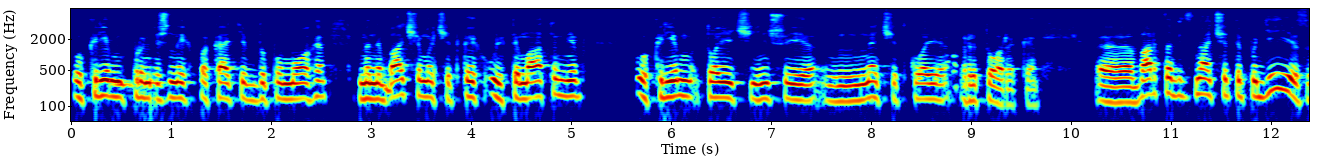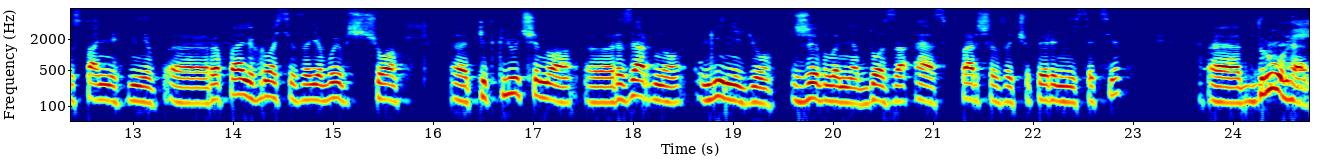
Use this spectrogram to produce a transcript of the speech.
окрім проміжних пакетів допомоги. Ми не бачимо чітких ультиматумів, окрім тої чи іншої нечіткої риторики. Е, Варто відзначити події з останніх днів. Е, Рафаель Гросі заявив, що е, підключено резервну лінію живлення до ЗАЕС вперше за 4 місяці. Друге,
